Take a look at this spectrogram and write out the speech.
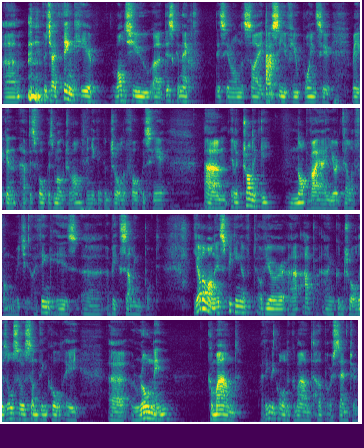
um, which I think here, once you uh, disconnect this here on the side, you see a few points here where you can have this focus motor on and you can control the focus here um, electronically, not via your telephone, which I think is uh, a big selling point. The other one is speaking of, of your uh, app and control, there's also something called a uh, Ronin command. I think they call it a command hub or center.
